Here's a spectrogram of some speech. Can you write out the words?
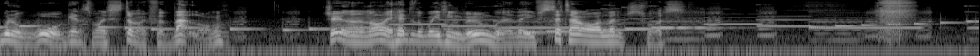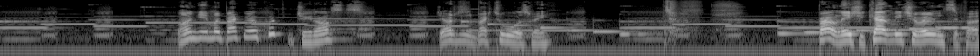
win a war against my stomach for that long. Jalen and I head to the waiting room where they've set out our lunches for us. Mind getting my back real quick? Jane asks. Judges it back towards me. Apparently she can't reach her own zipper.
